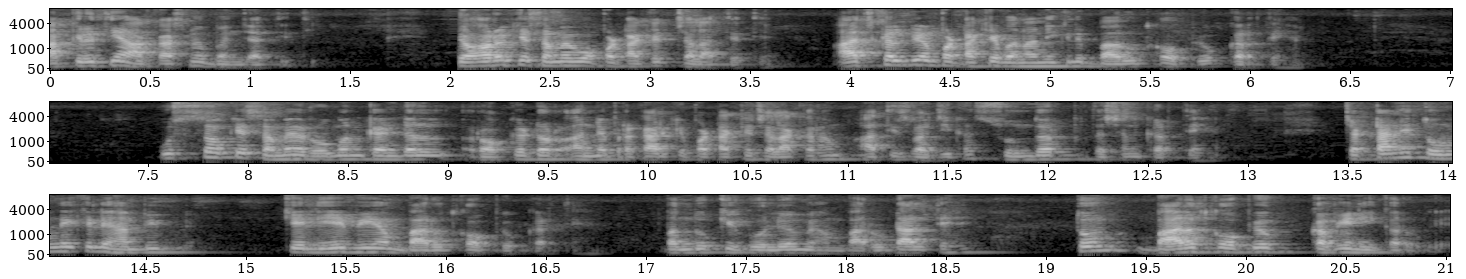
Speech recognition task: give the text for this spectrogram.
आकृतियाँ आकाश में बन जाती थी। त्योहारों के समय वो पटाखे चलाते थे। आजकल भी हम पटाखे बनाने के लिए बारूद का उपयोग करते हैं। उत्सव के समय रोमन कैंडल, रॉकेट और अन्य प्रकार के पटाखे चलाकर हम आतिशबाजी का सुंदर प्रदर्शन करते हैं। चट्टाने तोड़ने के लिए हम भी, के लिए भी हम बारूद का उपयोग करते हैं। बंदूक की गोलियों में हम बारूद डालते हैं। तुम बारूद का उपयोग कभी नहीं करोगे,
